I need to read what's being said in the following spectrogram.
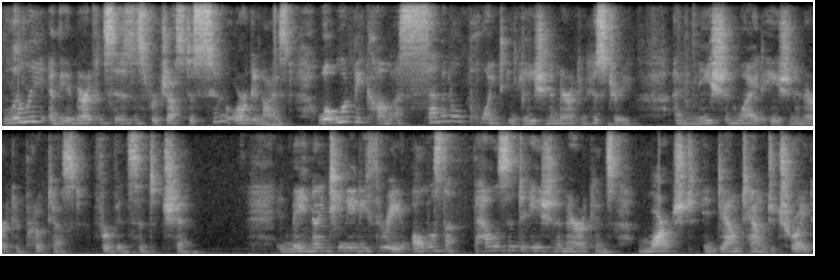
Lily and the American Citizens for Justice soon organized what would become a seminal point in Asian American history a nationwide Asian American protest for Vincent Chin. In May 1983, almost a thousand Asian Americans marched in downtown Detroit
